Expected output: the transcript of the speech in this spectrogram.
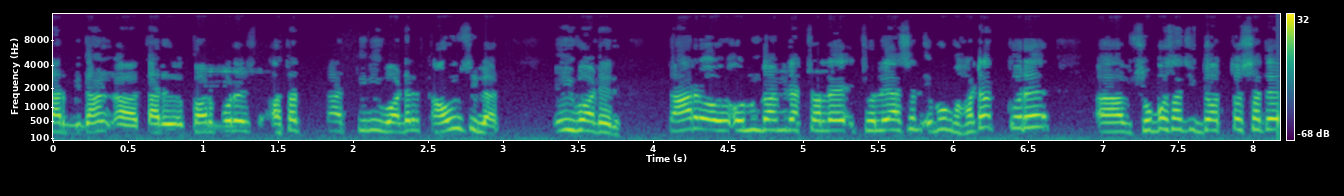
তার বিধান তার কর্পোরেশন অর্থাৎ তিনি ওয়ার্ডের কাউন্সিলর এই ওয়ার্ডের। তার অনুগামীরা চলে চলে আসেন এবং হঠাৎ করে সব্যসাচী দত্তর সাথে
